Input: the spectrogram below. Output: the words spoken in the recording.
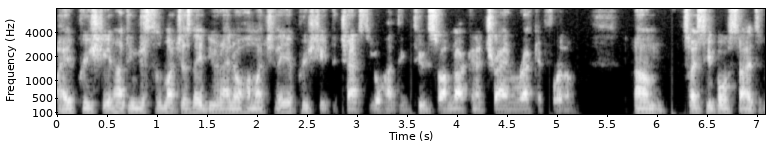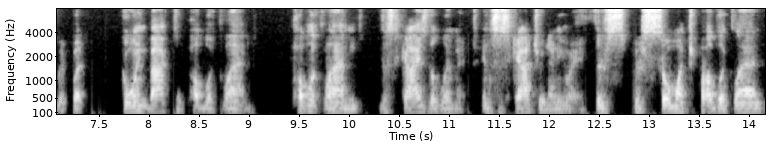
I appreciate hunting just as much as they do. And I know how much they appreciate the chance to go hunting too. So I'm not going to try and wreck it for them. Um, so I see both sides of it. But going back to public land, public land, the sky's the limit in Saskatchewan anyway. There's there's so much public land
